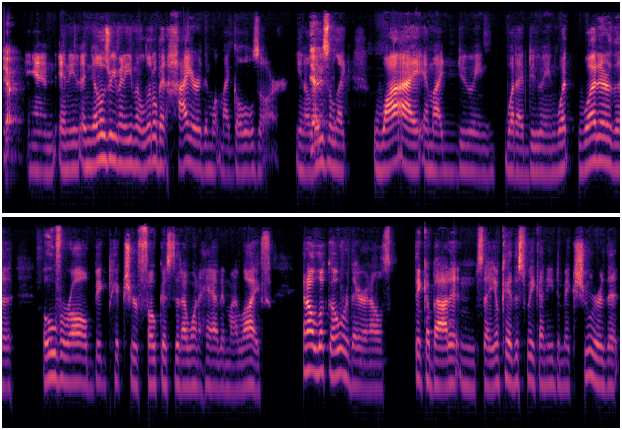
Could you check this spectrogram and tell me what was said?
Yeah. And, and, and those are even, even a little bit higher than what my goals are. You know, those are like, why am I doing what I'm doing? What, what are the overall big picture focus that I want to have in my life? And I'll look over there and I'll think about it and say, okay, this week I need to make sure that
